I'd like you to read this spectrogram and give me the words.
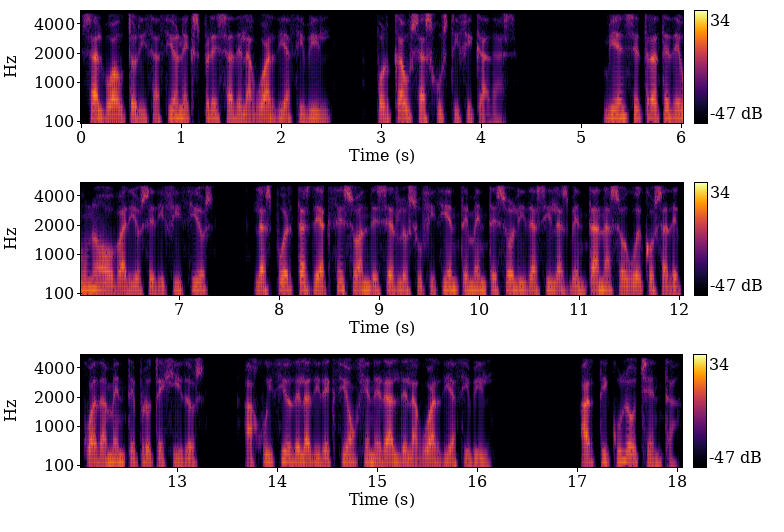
salvo autorización expresa de la Guardia Civil, por causas justificadas. Bien se trate de uno o varios edificios, las puertas de acceso han de ser lo suficientemente sólidas y las ventanas o huecos adecuadamente protegidos, a juicio de la Dirección General de la Guardia Civil. Artículo 80.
